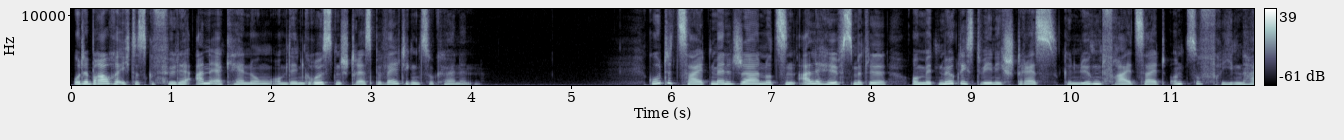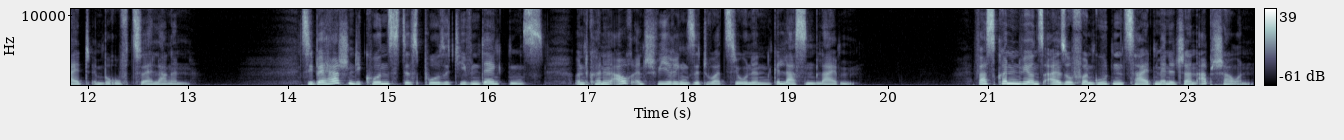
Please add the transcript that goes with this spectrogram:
Oder brauche ich das Gefühl der Anerkennung, um den größten Stress bewältigen zu können? Gute Zeitmanager nutzen alle Hilfsmittel, um mit möglichst wenig Stress genügend Freizeit und Zufriedenheit im Beruf zu erlangen. Sie beherrschen die Kunst des positiven Denkens und können auch in schwierigen Situationen gelassen bleiben. Was können wir uns also von guten Zeitmanagern abschauen?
